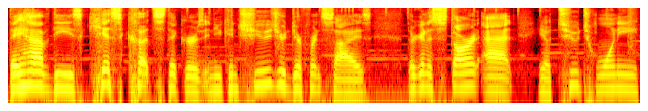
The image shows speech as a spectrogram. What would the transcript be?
They have these kiss cut stickers, and you can choose your different size they're going to start at you know 220,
